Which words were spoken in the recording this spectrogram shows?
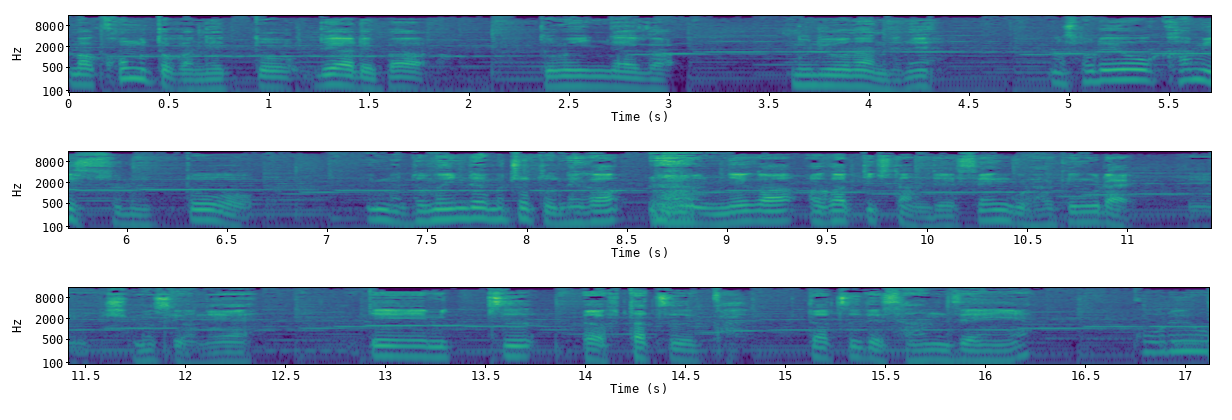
まあコムとかネットであればドメイン代が無料なんでねそれを加味すると今ドメイン代もちょっと値が 値が上がってきたんで1500円ぐらいしますよね。で3つ2つか。2つで3000円。これを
